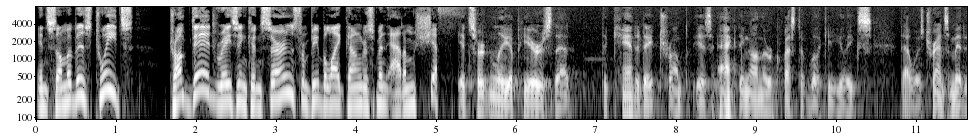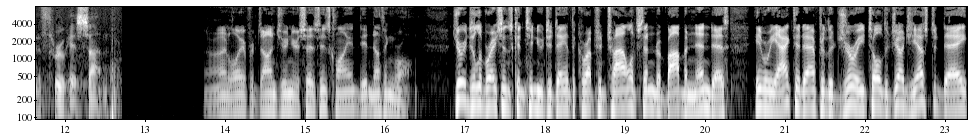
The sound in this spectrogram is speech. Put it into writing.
in some of his tweets. Trump did, raising concerns from people like Congressman Adam Schiff. It certainly appears that the candidate Trump is acting on the request of WikiLeaks that was transmitted through his son. All right, lawyer for Don Jr. says his client did nothing wrong. Jury deliberations continue today at the corruption trial of Senator Bob Menendez. He reacted after the jury told the judge yesterday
